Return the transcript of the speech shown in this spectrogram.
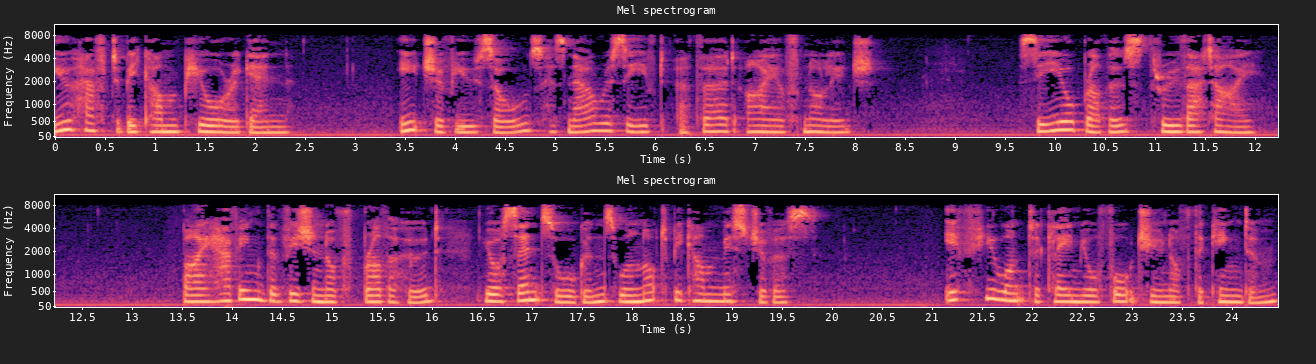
You have to become pure again. Each of you souls has now received a third eye of knowledge. See your brothers through that eye. By having the vision of brotherhood, your sense organs will not become mischievous. If you want to claim your fortune of the kingdom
